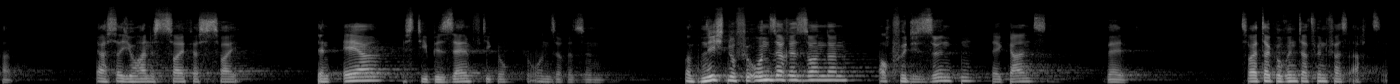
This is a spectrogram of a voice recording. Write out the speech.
kann. 1. Johannes 2, Vers 2. Denn er ist die Besänftigung für unsere Sünden. Und nicht nur für unsere, sondern auch für die Sünden der ganzen Welt. 2. Korinther 5, Vers 18.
